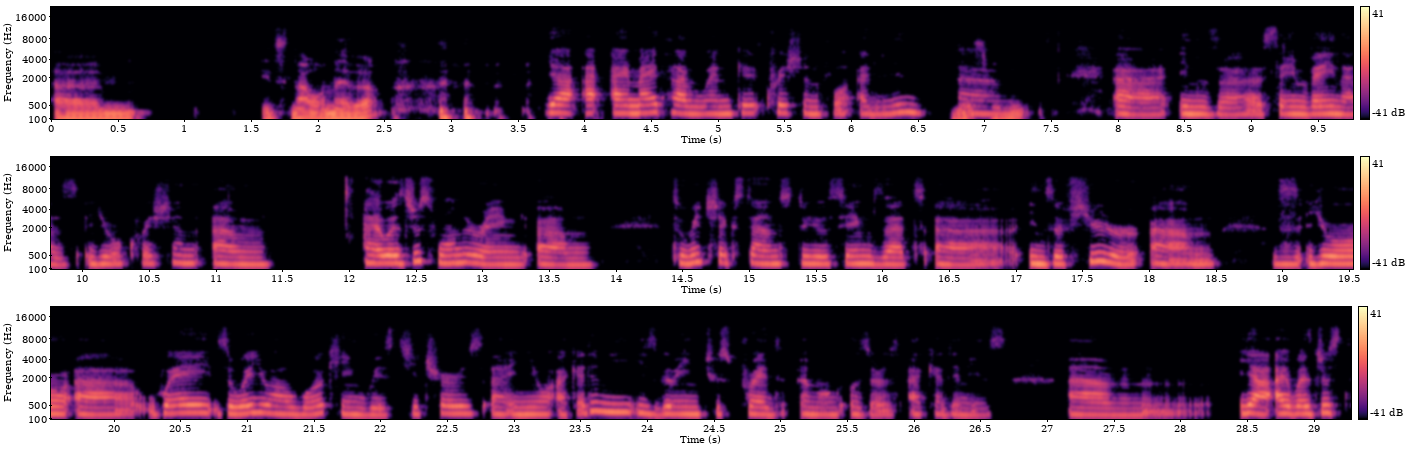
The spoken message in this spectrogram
Um, it's now or never. Yeah, I, I might have one question for Adeline. Yes, um, uh, in the same vein as your question, um, I was just wondering um, to which extent do you think that uh, in the future um, your uh, way, the way you are working with teachers uh, in your academy is going to spread among other academies? Um, yeah, I was just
